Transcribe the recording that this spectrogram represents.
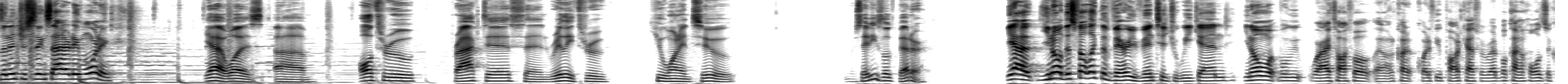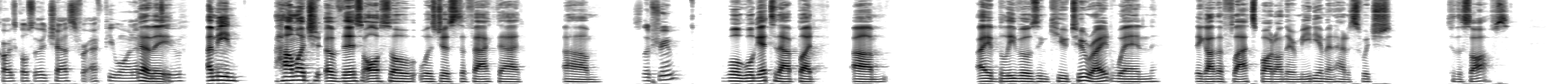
was an interesting Saturday morning. Yeah, it was. Um, all through practice and really through Q1 and 2, Mercedes looked better. Yeah, you know, this felt like the very vintage weekend. You know what? we, where I talked about on quite, quite a few podcasts where Red Bull kind of holds the cards close to their chest for FP1, FP2. Yeah, they. I mean, how much of this also was just the fact that um, Slipstream. We'll we'll get to that, but um, I believe it was in Q two, right, when they got the flat spot on their medium and had to switch to the softs.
